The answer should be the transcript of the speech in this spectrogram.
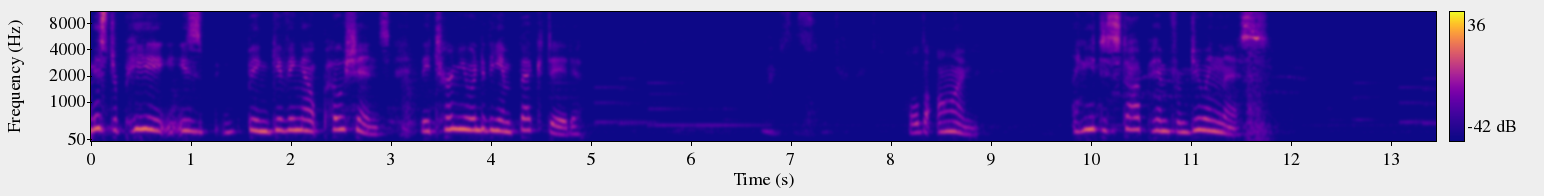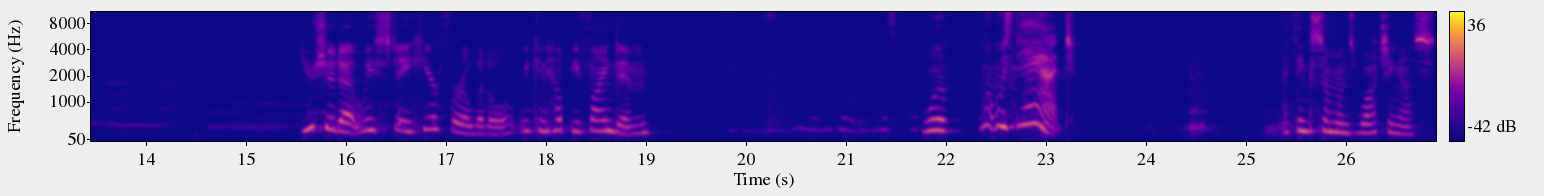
Mr. P has been giving out potions. They turn you into the infected. Hold on. I need to stop him from doing this. You should at least stay here for a little. We can help you find him. What, what was that? I think someone's watching us.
